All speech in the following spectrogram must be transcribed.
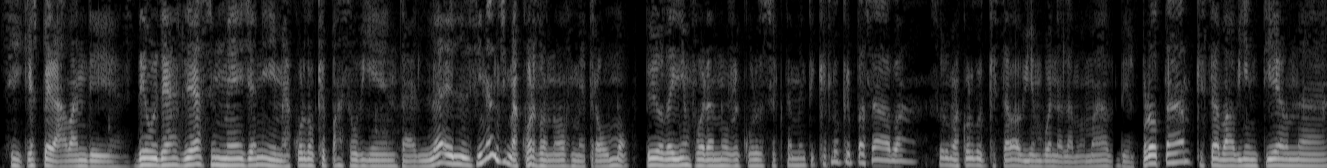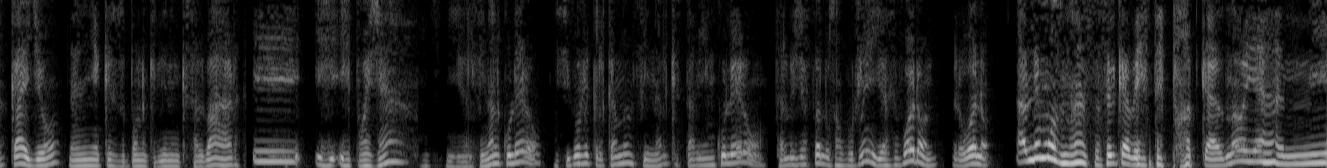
Sí, que esperaban de, desde hace un mes, ya ni me acuerdo qué pasó bien. el, final sí me acuerdo, no, me traumó. Pero de ahí en fuera no recuerdo exactamente qué es lo que pasaba. Solo me acuerdo que estaba bien buena la mamá del prota, que estaba bien tierna Kayo, la niña que se supone que tienen que salvar. Y, y, pues ya, y el final culero. Y sigo recalcando el final que está bien culero. Tal vez ya hasta los aburrí, ya se fueron. Pero bueno, Hablemos más acerca de este podcast, ¿no? Ya ni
